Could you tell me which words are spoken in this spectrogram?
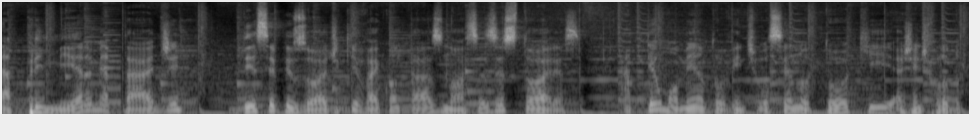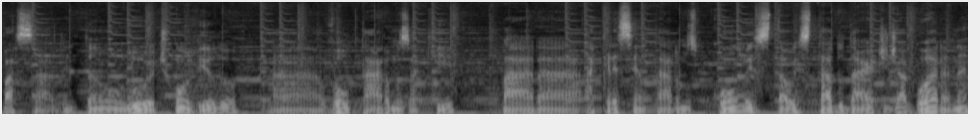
da primeira metade desse episódio que vai contar as nossas histórias. Até o momento, ouvinte, você notou que a gente falou do passado. Então, Lu, eu te convido a voltarmos aqui para acrescentarmos como está o estado da arte de agora, né?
